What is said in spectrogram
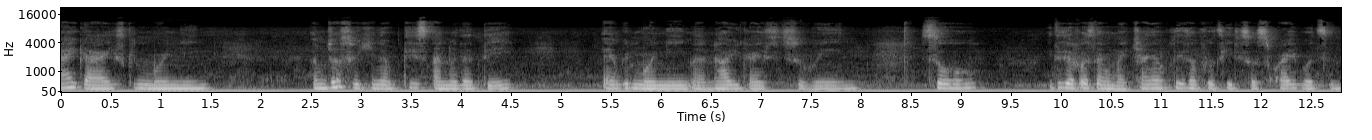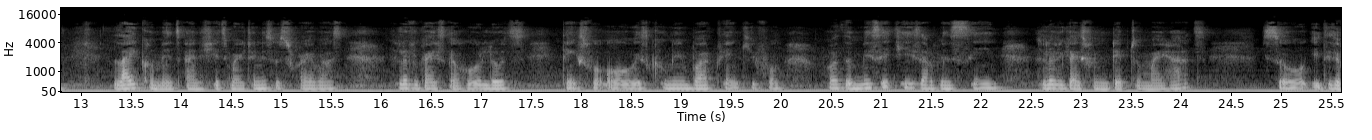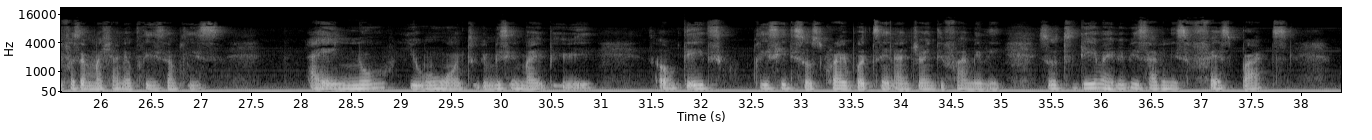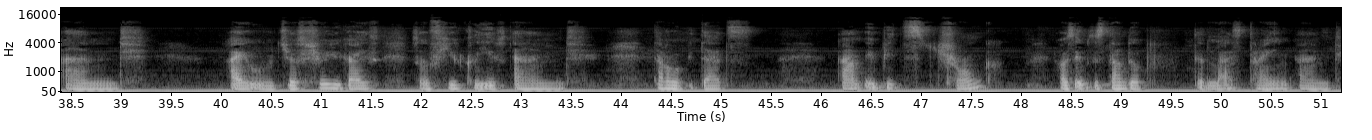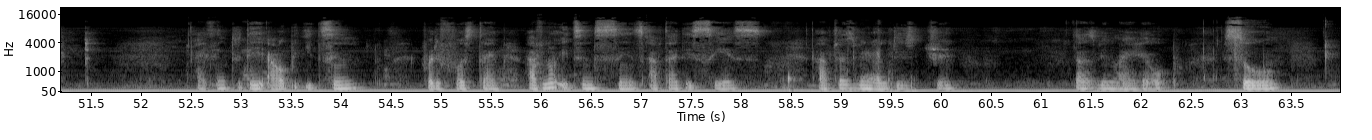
hi guys. Good morning. I'm just waking up. This another day. And good morning and how you guys doing? So if this is your first time on my channel please don't forget to hit the subscribe button like comment and share to my returning subscribers. I love you guys a whole lot. Thanks for always coming back. Thank you for all the messages i've been seeing. I love you guys from the depth of my heart. So if this is your first time on my channel please and please I know you won't want to be missing my baby updates. Please hit the subscribe button and join the family. So today my baby is having his first birth and I will just show you guys some few clips and that will be that. I'm a bit strong. I was able to stand up the last time and I think today I'll be eating for the first time. I've not eaten since after this years. I've just been on this drip. That's been my help. So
